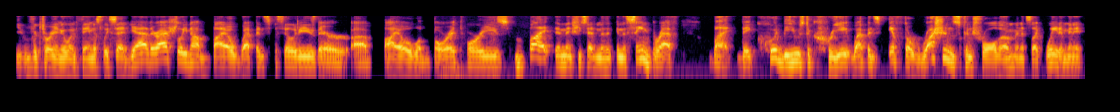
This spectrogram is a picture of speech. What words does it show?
Victoria Nuland famously said, "Yeah, they're actually not bioweapons facilities; they're uh, bio laboratories." But and then she said in the, in the same breath, "But they could be used to create weapons if the Russians control them." And it's like, wait a minute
